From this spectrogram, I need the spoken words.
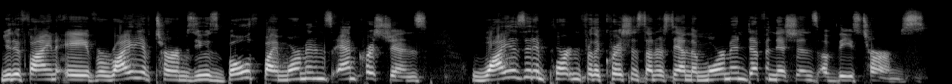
You define a variety of terms used both by Mormons and Christians. Why is it important for the Christians to understand the Mormon definitions of these terms?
